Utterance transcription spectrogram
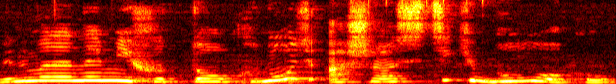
Він мене не міг оттолкнути аж на стільки блоків.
